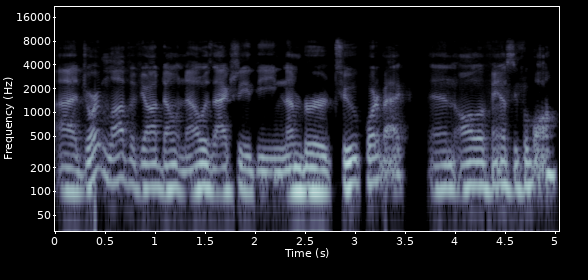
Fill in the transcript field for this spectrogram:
Uh, Jordan Love, if y'all don't know, is actually the number two quarterback in all of fantasy football.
